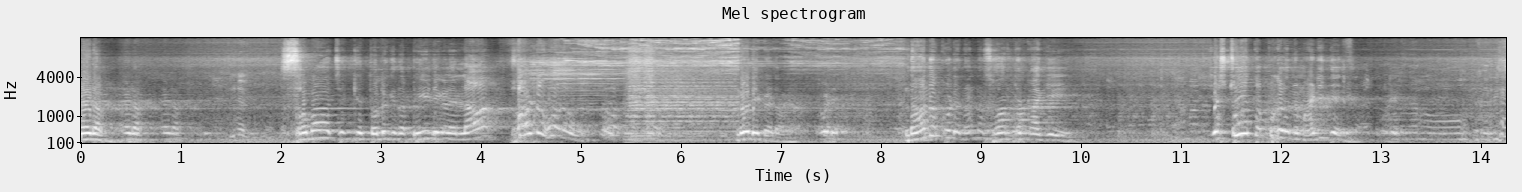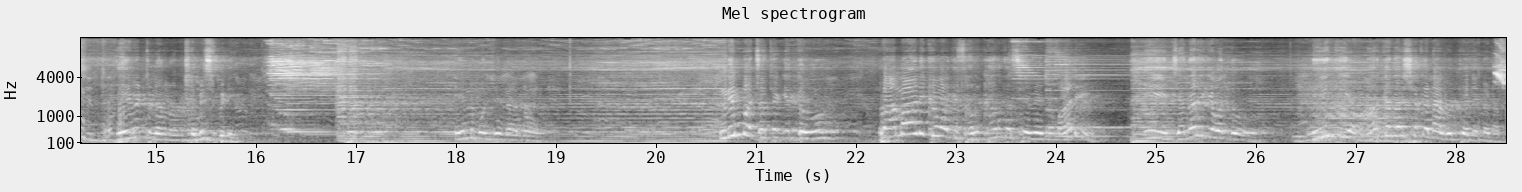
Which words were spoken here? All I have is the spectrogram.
ಮೇಡಮ್ ಸಮಾಜಕ್ಕೆ ತೊಲಗಿದ ಪೀಡೆಗಳೆಲ್ಲ ಹೊರಟು ಹೋದವು. ನೋಡಿ ಮೇಡಮ್ ನಾನು ಕೂಡ ನನ್ನ ಸ್ವಾರ್ಥಕ್ಕಾಗಿ ಎಷ್ಟೋ ತಪ್ಪುಗಳನ್ನು ಮಾಡಿದ್ದೇನೆ. ದಯವಿಟ್ಟು ನನ್ನನ್ನು ಕ್ಷಮಿಸಿಬಿಡಿ. ಇನ್ನು ಮುಂದೆ ನಾನು ನಿಮ್ಮ ಜೊತೆಗಿದ್ದು ಪ್ರಾಮಾಣಿಕವಾಗಿ ಸರ್ಕಾರದ ಸೇವೆಯನ್ನು ಮಾಡಿ ಈ ಜನರಿಗೆ ಒಂದು ನೀತಿಯ ಮಾರ್ಗದರ್ಶಕನಾಗುತ್ತೇನೆ ಮೇಡಮ್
